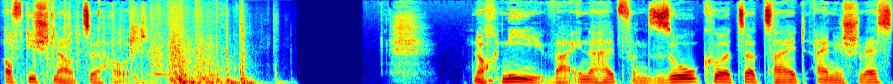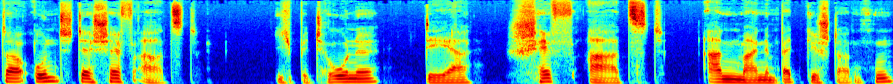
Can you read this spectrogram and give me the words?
auf die Schnauze haut. Noch nie war innerhalb von so kurzer Zeit eine Schwester und der Chefarzt, ich betone, der Chefarzt an meinem Bett gestanden,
